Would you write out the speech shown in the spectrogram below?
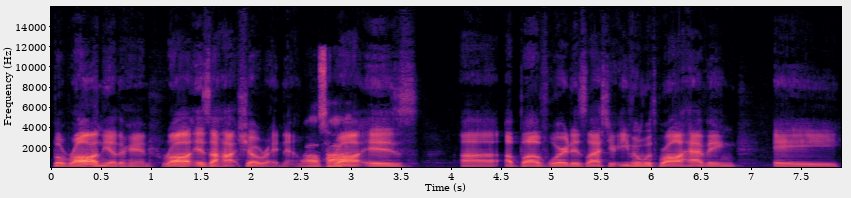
but Raw, on the other hand, Raw is a hot show right now. Raw's hot. Raw is uh, above where it is last year, even with Raw having a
